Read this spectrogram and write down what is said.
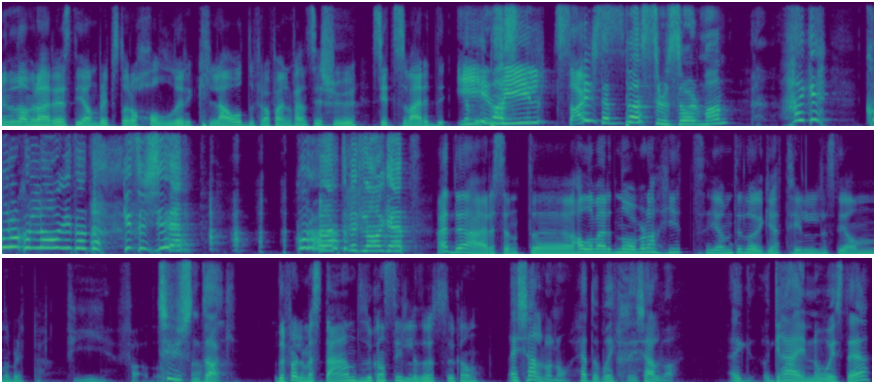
Mine damer og herrer, Stian Blipp står og holder Cloud fra Final Fantasy 7 sitt sverd i real size! Det er Buster Sword, mann! Hvor har dere laget dette? Hva som skjer? Hvordan har dette blitt laget? Nei, Det er sendt uh, halve verden over, da. Hit, hjem til Norge, til Stian Blipp. Fy fader. Tusen takk. Det følger med stand. Du kan stille det ut. Kan Jeg skjelver nå. Helt oppriktig. Skjelver. Jeg grein nå i sted,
